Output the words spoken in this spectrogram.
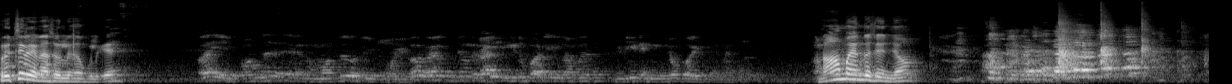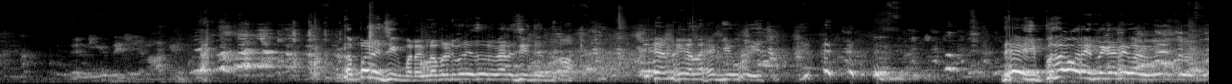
பிரச்சனை என்ன சொல்லுங்கள் உங்களுக்கு? அதான் இப்போ வந்து நம்ம வந்து ஒரு இப்போ ஏதோ ஒரு வேலை செஞ்சு அந்த வேலைக்கு ஈடுபாடு இல்லாமல் திடீர்னு எங்கெங்கயோ போயிட்டு இருந்தேன் நாம எங்கே செஞ்சோம்? தப்பா நினச்சிக்க மாட்டாங்க நம்ம ரெண்டு பேரும் ஏதோ ஒரு வேலை செஞ்சிருந்தோம். எண்ணங்கள்லாம் எங்கேயோ போயிடுச்சு. டேய் இப்பதான் வர இந்த கதையை வர வேஸ்ட் வந்து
